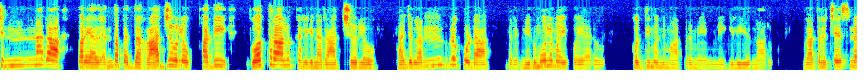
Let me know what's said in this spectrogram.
చిన్నగా మరి ఎంత పెద్ద రాజ్యంలో పది గోత్రాలు కలిగిన రాజ్యంలో ప్రజలందరూ కూడా మరి నిర్మూలమైపోయారు. కొద్ది మంది మాత్రమే మిగిలి ఉన్నారు. అతను చేసిన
